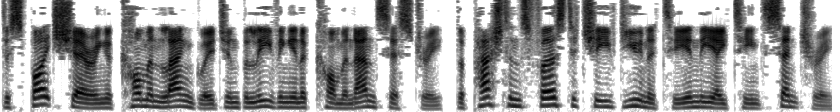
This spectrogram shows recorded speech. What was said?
despite sharing a common language and believing in a common ancestry, the Pashtuns first achieved unity in the 18th century.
